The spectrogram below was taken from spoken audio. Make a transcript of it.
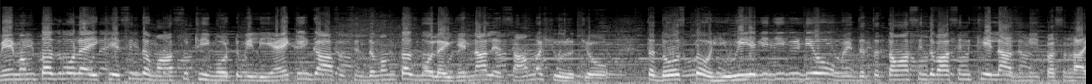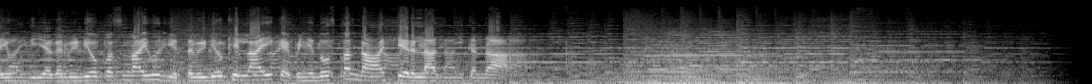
में ममताज़ मोलाई के सिंध में सुठी मोट मिली है किंग ऑफ सिंध मुमताज़ मोलाई के नाले से मशहूर थो तो दोस्तों इहो हुई अज की वीडियो उमेदु त तव्हां के लाज़मी पसंद आई होंगी अगर वीडियो पसंद आई हुजे तो वीडियो के लाइक ऐं पंहिंजे दोस्तनि शेयर लाज़मी कंदा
